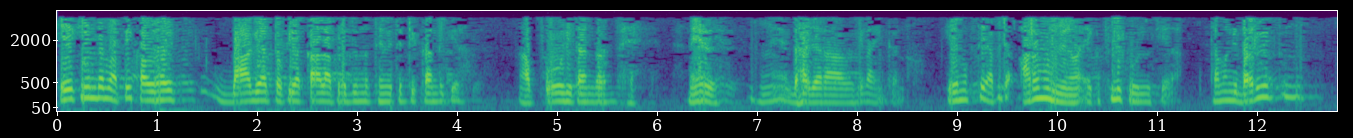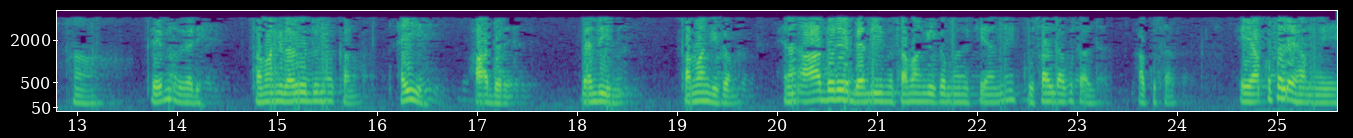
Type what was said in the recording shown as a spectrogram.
ඒකින්දම අපි කවුරු හරි භාගයක් ටොපියක් කාලා අපිට දුන්නොත් එහෙම ටිකක් කන්න කියලා. අපෝ හිතන්නවත් බෑ. නේද? මේ දහජරාව කියලා අයින් කරනවා. ඒ මොකද අපිට අරමුණු වෙනවා ඒක පිළිකුල් කියලා. තමන්ගේ දරුවෙක් දුන්නොත් හා තේරෙනවද වැඩි? තමන්ගේ දරුවෙක් දුන්නොත් කනවා. ඇයි ආදරය බැඳීම තමන්ගේකම. එහෙනම් ආදරය බැඳීම තමන්ගේකම කියන්නේ කුසල්ද අකුසල්ද? අකුසල්. ඒ අකුසලයේ හැමේ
